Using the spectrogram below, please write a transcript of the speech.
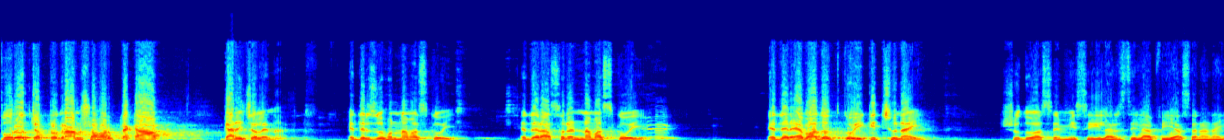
পুরো চট্টগ্রাম শহর প্যাকআপ গাড়ি চলে না। এদের জোহর নামাজ কই? এদের আসরের নামাজ কই? এদের এবাদত কই? কিচ্ছু নাই। শুধু আছে মিছিল আর জিলাপি, আছে না নাই?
